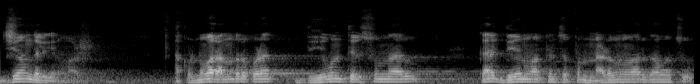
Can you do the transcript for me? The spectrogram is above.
జీవం కలిగిన వాడు. అక్కడ ఉన్నవారు అందరూ కూడా దేవుని తెలుసున్నారు. కానీ దేవుని వాక్యం చొప్పున నడవని వారు కావచ్చు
